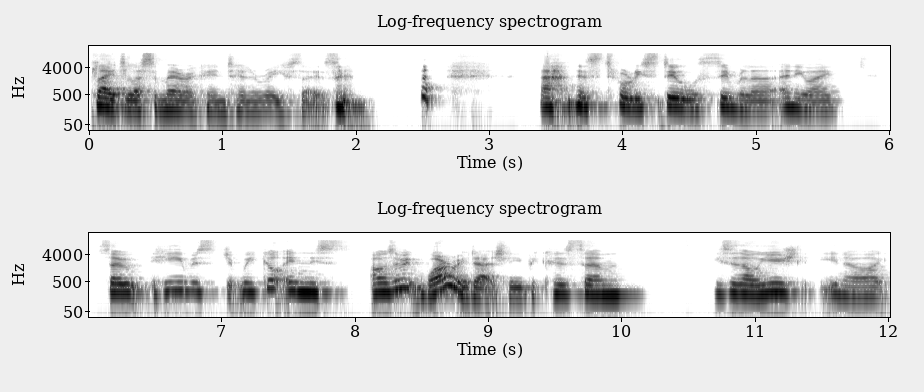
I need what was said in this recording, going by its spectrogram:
Playa de las America in Tenerife. So it's it's probably still similar anyway. So he was. We got in this. I was a bit worried actually because um, he said, "Oh, usually, you know, I."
